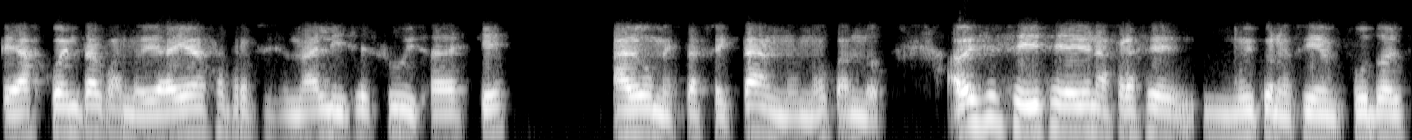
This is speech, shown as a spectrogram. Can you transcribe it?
te das cuenta cuando ya llegas a profesional y dices, uy, ¿sabes qué? Algo me está afectando, ¿no? Cuando a veces se dice, y hay una frase muy conocida en fútbol,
